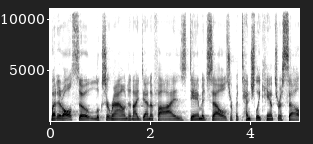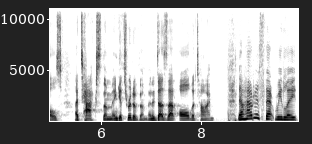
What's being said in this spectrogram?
but it also looks around and identifies damaged cells or potentially cancerous cells, attacks them, and gets rid of them. And it does that all the time. Now, how does that relate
